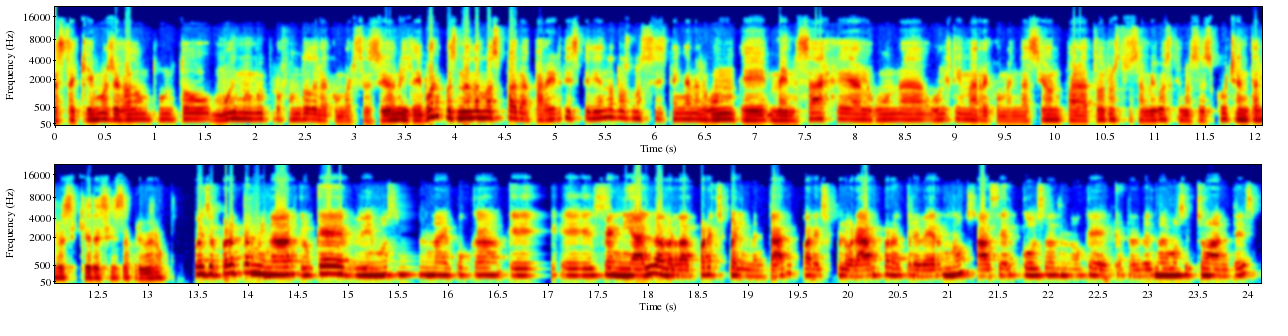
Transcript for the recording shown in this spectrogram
hasta aquí hemos llegado a un punto muy, muy, muy profundo de la conversación y de, bueno, pues nada más para, para ir despidiéndonos, no sé si tengan algún eh, mensaje, alguna última recomendación para todos nuestros amigos que nos escuchan, tal vez si quieres, Isla, primero. Pues yo para terminar, creo que vivimos una época que es genial, la verdad, para experimentar, para explorar, para atrevernos a hacer cosas ¿no? que, que tal vez no hemos hecho antes.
